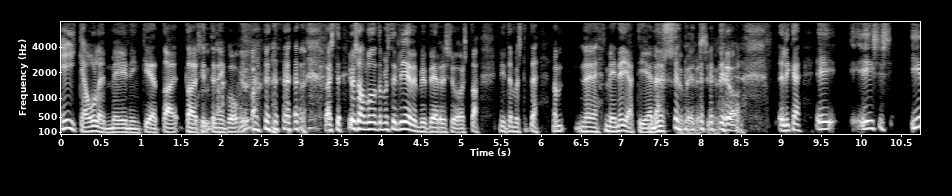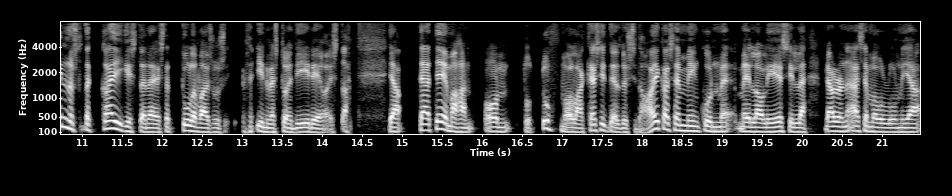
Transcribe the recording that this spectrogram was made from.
eikä ole meininkiä. Tai, tai sitten niin kuin, tai sitten, jos halutaan tämmöistä lievempi versioista, niin tämmöistä, että no ne, me ei tiedä. versio. Joo. Eli ei, ei siis innostuta kaikista näistä tulevaisuusinvestointiideoista. Ja tämä teemahan on tuttu. Me ollaan käsitelty sitä aikaisemmin, kun me, meillä oli esillä Darren Asamoulun ja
